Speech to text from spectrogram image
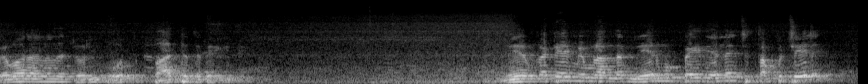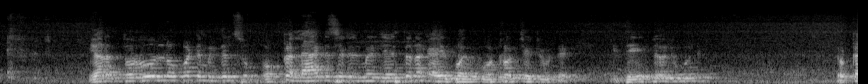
వ్యవహారాలలో జోలికి పోతు బాధ్యత పెరిగింది. నేను ఒకటే మిమ్మల్ని అందరు నేను ముప్పై ఐదు ఏళ్ళ నుంచి తప్పు చేయలేదు ఇవాళ తొర్రూరులో ఒకటి మీకు తెలుసు ఒక్క ల్యాండ్ సెటిల్మెంట్ చేస్తే నాకు ఐదు పది కోట్లు వచ్చేటి ఉండేది ఇదేం జోలికి ఉంది ఒక్క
